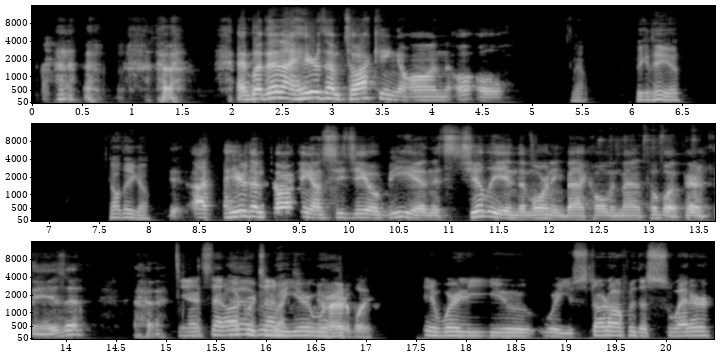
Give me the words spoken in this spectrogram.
and but then I hear them talking on. Uh oh. Yeah. We can hear you. Oh, there you go. I hear them talking on CJOB, and it's chilly in the morning back home in Manitoba. Apparently, is it? Yeah, it's that awkward but time of year where Incredibly. where you where you start off with a sweater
